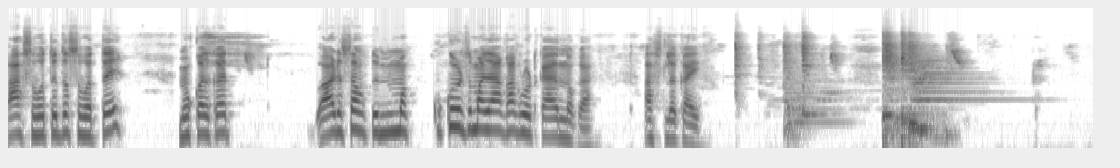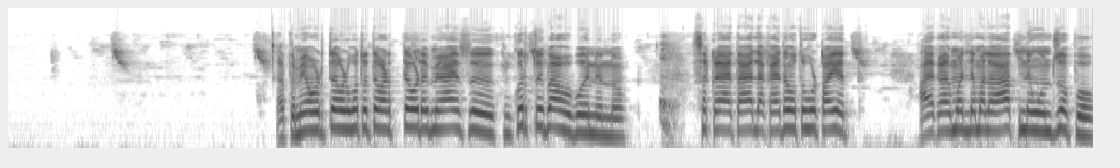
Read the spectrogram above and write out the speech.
असं होतं तसं होतंय. मग का काय आड सांगतो मी मग कुकुरचं माझ्या अंगाकडोट काय नका. असलं काही. आता मी एवढं तेवढं होतं तेवढं तेवढं मी आयस करतोय भाऊ बहिणींनो. सकाळी आता आयला काय नव्हतं उठा येत. आय काय म्हणलं मला आत नेऊन झोपव.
